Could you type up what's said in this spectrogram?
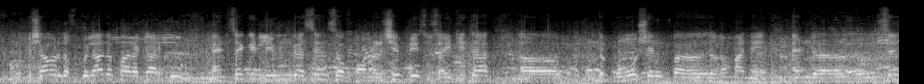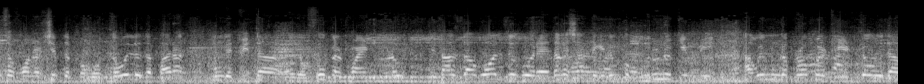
د پېښور د ښکلا لپاره کار کوو اند سیکنډلی موږ سنس اف اونرشپ دی سوسایټي ته د پروموشن په دغه باندې اند سنس اف اونرشپ د پروموټ کولو لپاره موږ دوی ته یو فوکل پوینټ جوړو تاسو دا والز وګورئ دغه شانته کې دغه کورونو کې وي هغه موږ پراپر ټریټ کوو دا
